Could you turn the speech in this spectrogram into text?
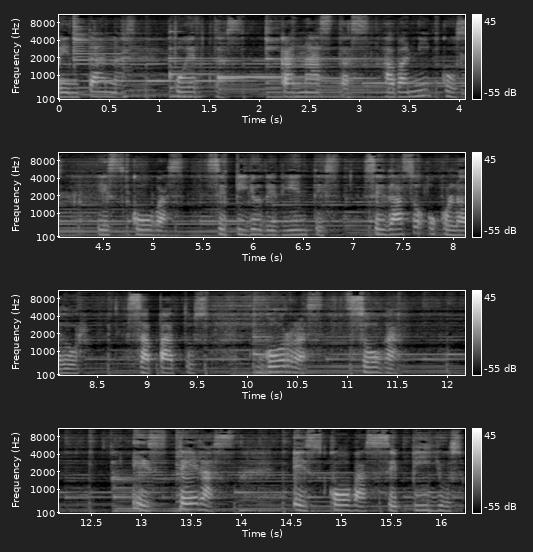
ventanas, puertas, canastas, abanicos, escobas, cepillo de dientes, sedazo o colador, zapatos, gorras, soga, esteras, escobas, cepillos,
